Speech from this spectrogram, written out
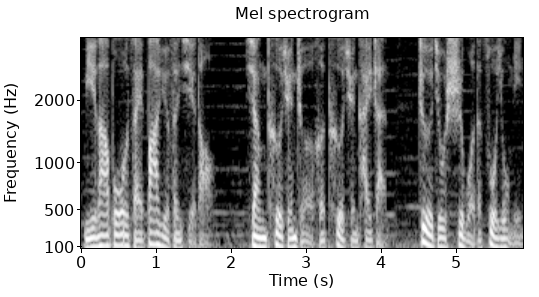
米拉波在八月份写道：“向特权者和特权开战，这就是我的座右铭。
